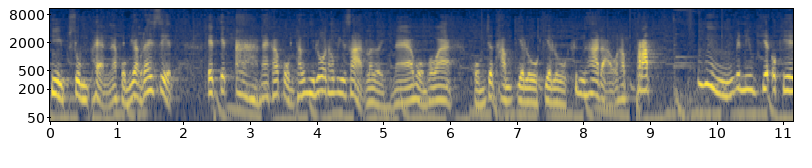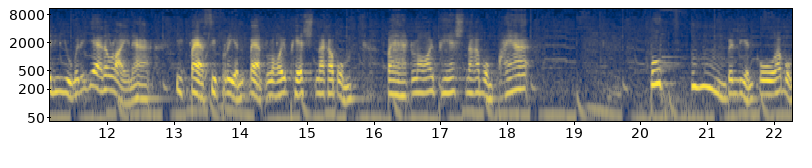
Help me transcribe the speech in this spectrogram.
หีบสุ่มแผ่นนะ ผมอยากได้เศษ SSR นะครับผมทั้งฮีโร่ทั้งปีศาจเลยนะครับผมเพราะว่า ผมจะทำเกียร์โลเกียร์โลขึ้น 5 ดาวครับปรับเป็นนิวเคลียสโอเคดีอยู่ไม่ได้แย่เท่าไหร่นะฮะ อีก 80 เหรียญ 800 เพชรนะครับผม 800 เพชรนะครับผมไปฮะ ปุ๊บเป็นเหรียญโกครับผม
